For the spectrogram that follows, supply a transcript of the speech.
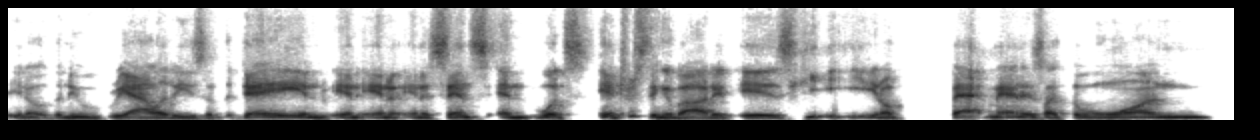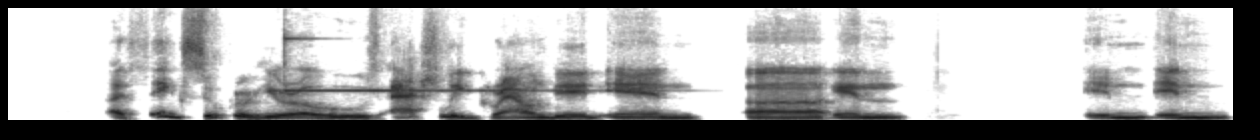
you know the new realities of the day in in in a, in a sense. And what's interesting about it is he you know batman is like the one i think superhero who's actually grounded in uh in in in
